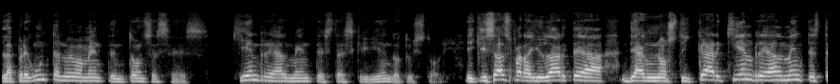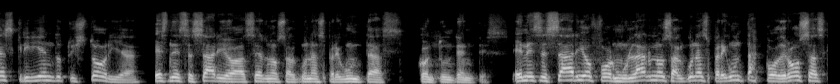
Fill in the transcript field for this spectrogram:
La pregunta nuevamente entonces es, ¿quién realmente está escribiendo tu historia? Y quizás para ayudarte a diagnosticar quién realmente está escribiendo tu historia, es necesario hacernos algunas preguntas contundentes. Es necesario formularnos algunas preguntas poderosas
